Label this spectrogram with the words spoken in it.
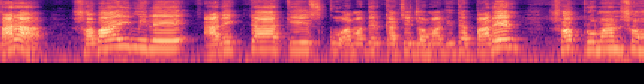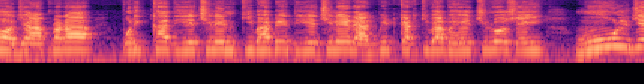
তারা সবাই মিলে আরেকটা কেস আমাদের কাছে জমা দিতে পারেন। সব প্রমাণ সহ যে আপনারা পরীক্ষা দিয়েছিলেন, কীভাবে দিয়েছিলেন অ্যাডমিট কার্ড কীভাবে হয়েছিল, সেই মূল যে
